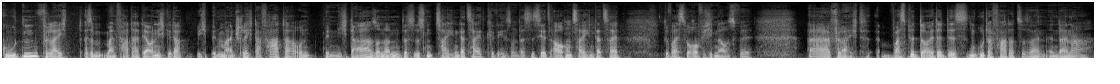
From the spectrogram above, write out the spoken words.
Guten, vielleicht, also mein Vater hat ja auch nicht gedacht, ich bin mal ein schlechter Vater und bin nicht da, sondern das ist ein Zeichen der Zeit gewesen. Und das ist jetzt auch ein Zeichen der Zeit. Du weißt, worauf ich hinaus will. Äh, vielleicht. Was bedeutet es, ein guter Vater zu sein in deiner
